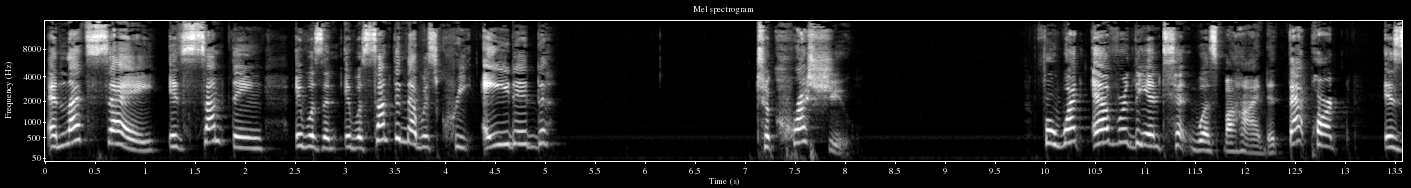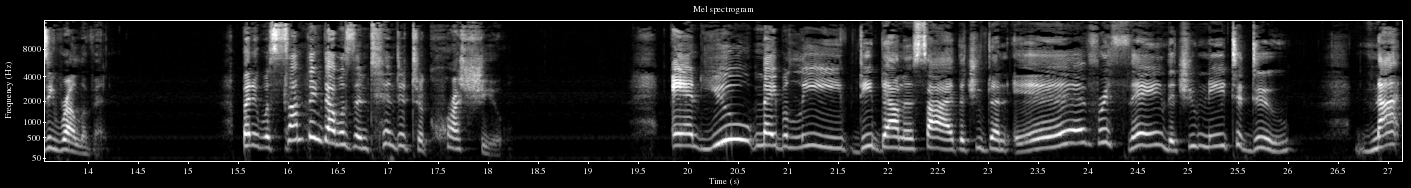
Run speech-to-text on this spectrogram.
And let's say it's something, it was an it was something that was created to crush you for whatever the intent was behind it. That part is irrelevant. But it was something that was intended to crush you. And you may believe deep down inside that you've done everything that you need to do, not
